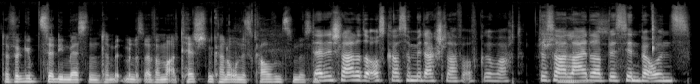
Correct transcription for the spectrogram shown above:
Dafür gibt's ja die Messen, damit man das einfach mal testen kann, ohne es kaufen zu müssen. Dann ist leider der Oscar aus dem Mittagsschlaf aufgewacht. Das war leider ein bisschen bei uns.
